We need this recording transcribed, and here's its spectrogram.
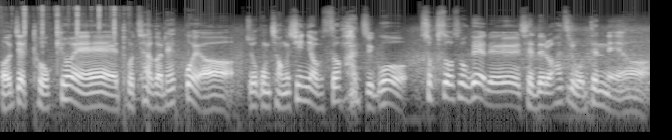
어제 도쿄에 도착을 했고요. 조금 정신이 없어가지고 숙소 소개를 제대로 하지 못했네요.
